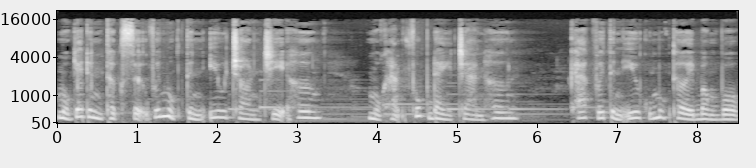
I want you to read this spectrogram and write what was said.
Một gia đình thật sự với một tình yêu tròn trịa hơn, một hạnh phúc đầy tràn hơn. Khác với tình yêu của một thời bồng bột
